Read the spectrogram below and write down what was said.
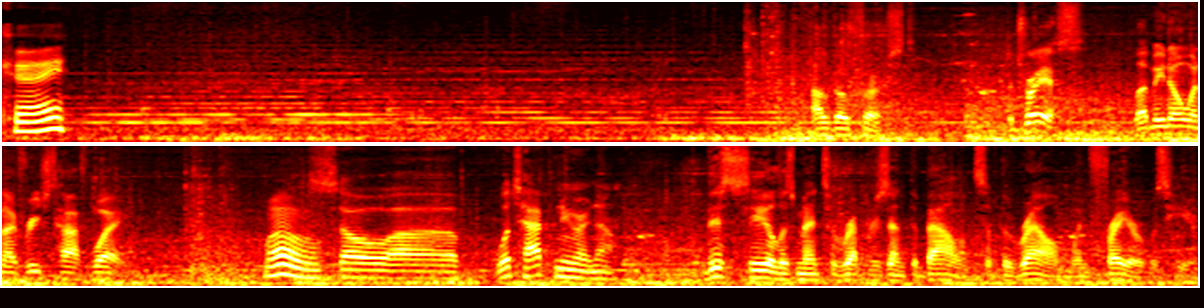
Okay. I'll go first. Atreus, let me know when I've reached halfway. Whoa. So, uh, what's happening right now? This seal is meant to represent the balance of the realm when Freyr was here.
